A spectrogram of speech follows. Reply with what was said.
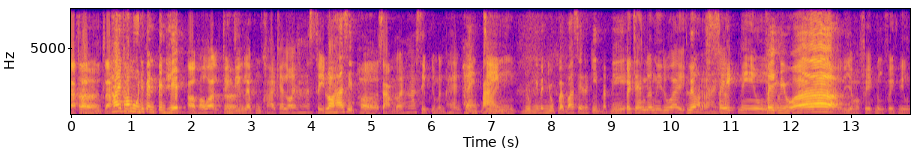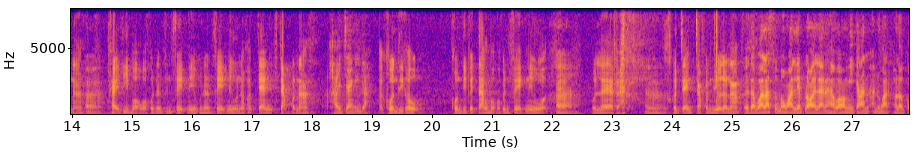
ราเอคาอถูกราคาให้ข้อมูลถูกที่เป็นเป็นเท็จเออเพราะว่าจริง ๆ แล้วกูขายแค่ร้อยห้าสิบร้อยห้าสิบพเอออสามร้อยห้าสิบนี่มันแพงแพงไปจริงยุคนี้เป็นยุคแบบว่าเศรษฐกิจแบบนี้ ไปแจ้งเรื่องนี้ด้วยเรื่องอะไรครับเฟกนิวเฟกนิวเออตอนนี้อย่ามาเฟกหนุ่งเฟกนิวนะเออใครที่บอกว่าคนนั้นเป็นเฟกนิวคนนั้นเฟกนิวนะเขาแจ้งจับก่อนนะใครแจ้งอีกอะคนที่เขา คนที่ไปตั้งบอกว่าเป็นเฟกนิวอะเออคนแรกอะเออ เขาแจ้งจับกันเยอะแล้วนะ เออแต่ว่าล่าสุดเมื่อวานเรียบร้อยแล้วนะครับว่ามีการอนุมัติพรก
